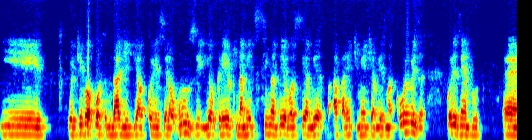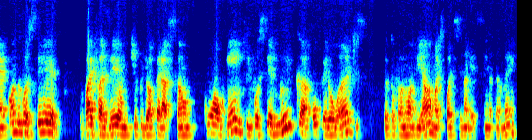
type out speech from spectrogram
e eu tive a oportunidade de conhecer alguns, e eu creio que na medicina deva ser a aparentemente a mesma coisa. Por exemplo, é, quando você vai fazer um tipo de operação com alguém que você nunca operou antes, eu estou falando um avião, mas pode ser na medicina também,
